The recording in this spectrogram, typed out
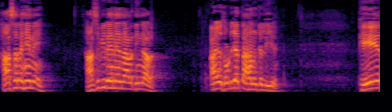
ਹੱਸ ਰਹੇ ਨੇ, ਹੱਸ ਵੀ ਰਹੇ ਨੇ ਨਾਲ ਦੀ ਨਾਲ। ਆਜੋ ਥੋੜਾ ਜਿਹਾ ਤੁਹਾਨੂੰ ਚੱਲੀਏ। ਫੇਰ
